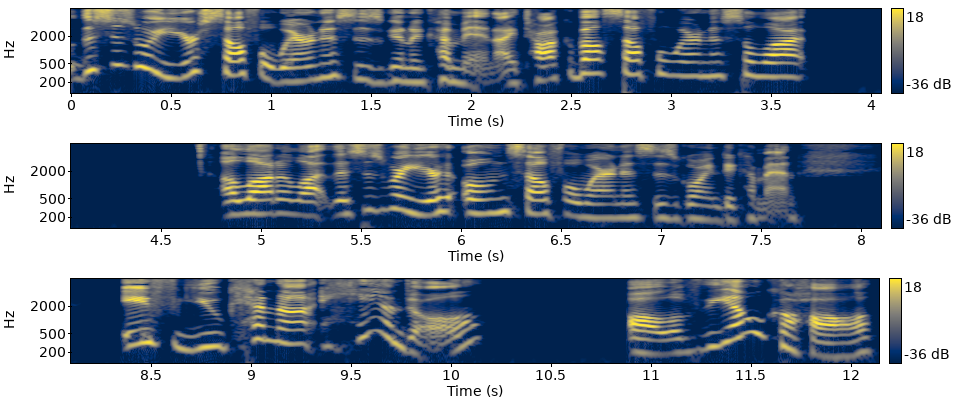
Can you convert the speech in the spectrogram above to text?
this is where your self-awareness is going to come in. I talk about self-awareness a lot. A lot a lot. This is where your own self-awareness is going to come in if you cannot handle all of the alcohol,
